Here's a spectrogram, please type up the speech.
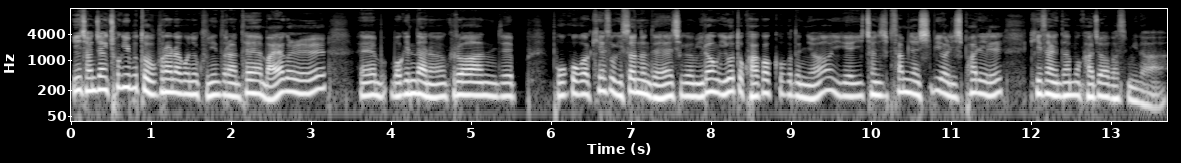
이 전쟁 초기부터 우크라이나군이 군인들한테 마약을 예, 먹인다는 그러한 이제 보고가 계속 있었는데 지금 이런 이것도 과거 거거든요. 이게 2013년 12월 28일 기사인데 한번 가져와 봤습니다.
